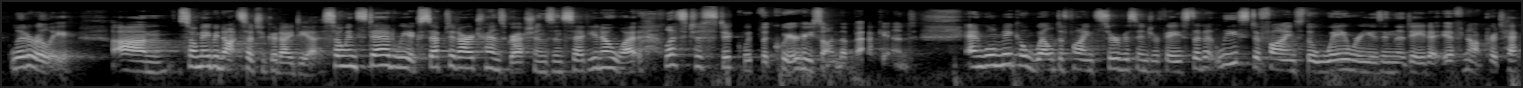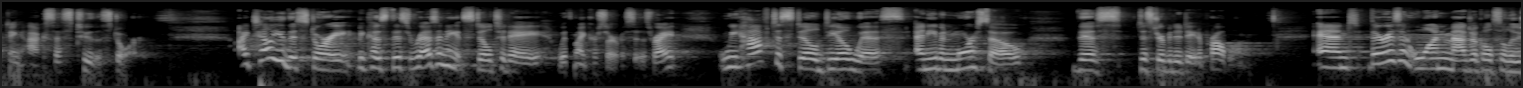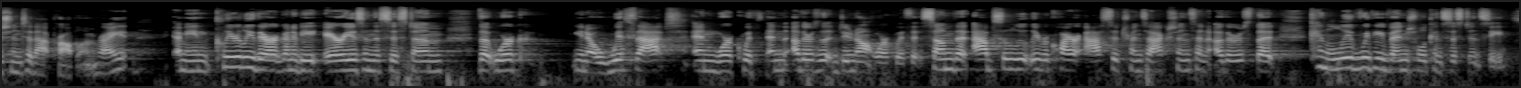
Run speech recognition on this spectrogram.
literally. Um, so maybe not such a good idea. So instead, we accepted our transgressions and said, you know what, let's just stick with the queries on the back end. And we'll make a well-defined service interface that at least defines the way we're using the data, if not protecting access to the store. I tell you this story because this resonates still today with microservices, right? We have to still deal with, and even more so, this distributed data problem. And there isn't one magical solution to that problem, right? I mean, clearly there are going to be areas in the system that work you know, with that and work with, and others that do not work with it. Some that absolutely require ACID transactions and others that can live with eventual consistency.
